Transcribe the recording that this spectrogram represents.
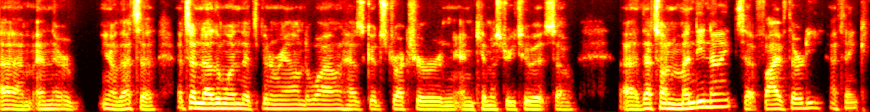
Um, and they're you know that's a that's another one that's been around a while and has good structure and, and chemistry to it. So uh, that's on Monday nights at five thirty, I think.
